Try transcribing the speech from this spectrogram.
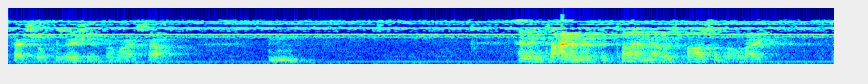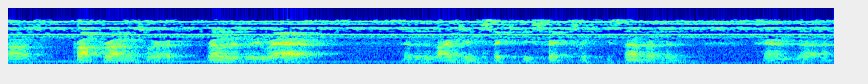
special position for myself. and in Thailand at the time that was possible, like uh, prop runs were relatively rare. It was in 1966, 67, and, and uh,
